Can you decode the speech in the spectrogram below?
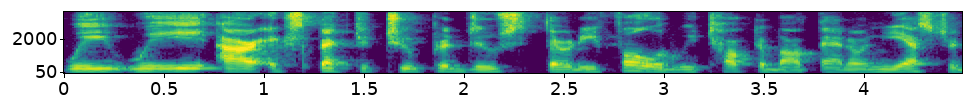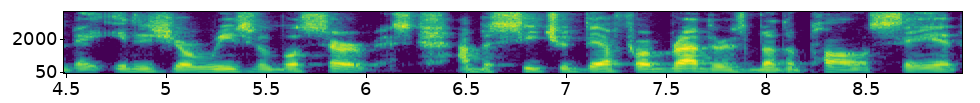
we we are expected to produce 30 fold. We talked about that on yesterday. It is your reasonable service. I beseech you, therefore, brothers, Brother Paul said,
